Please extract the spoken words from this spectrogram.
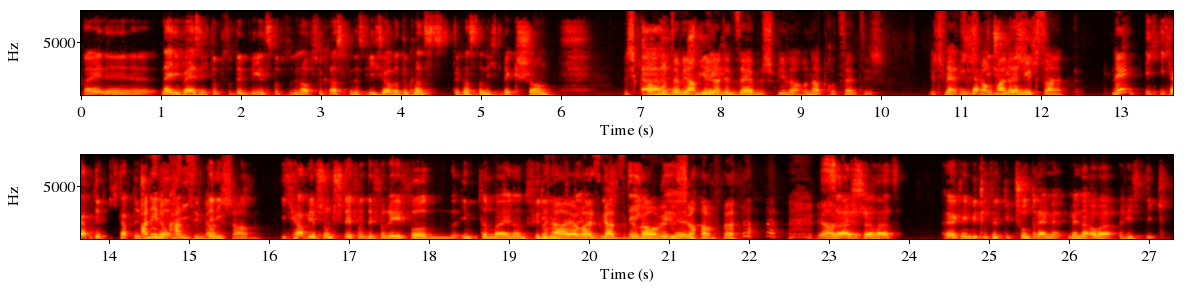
meine, nein, ich weiß nicht, ob du den wählst, ob du den auch so krass findest wie ich so, aber du kannst, du kannst da nicht wegschauen. Ich vermute, aber wir haben schwierig. wieder denselben Spieler, hundertprozentig. Ich will Na, jetzt ich nicht hab den nochmal das Spieler nicht. Schicksal. Nee! Ich, ich habe den, ich hab den Ah, nee, du Spieler kannst ihn gar nicht ich, haben. Ich, ich habe ja schon Stefan de Frey von Inter Mailand für die Ja, er weiß ganz Ich genau, wie denke, ich habe. ja, okay. Sascha hat, okay, im Mittelfeld gibt schon drei Mä- Männer, aber richtig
